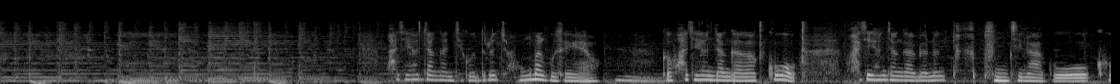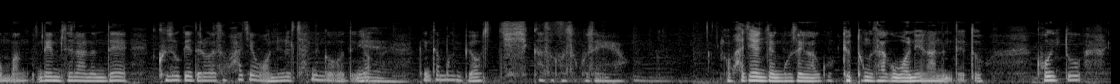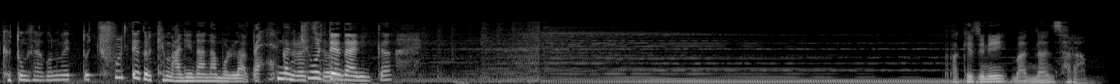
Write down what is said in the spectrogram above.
화재 현장 간 직원들은 정말 고생해요. 음. 그 화재 현장 가갖고 화재 현장 가면은 다 분진하고 그거 막 냄새 나는데 그 속에 들어가서 화재 원인을 찾는 거거든요. 예. 그러니까 막 며칠씩 가서 거기서 고생해요. 음. 화재 현장 고생하고 교통사고 원인 하는데도 거기 또 교통사고는 왜 또 추울 때 그렇게 많이 나나 몰라. 맨날 그렇죠. 추울 때 나니까 박혜진이 만난 사람.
